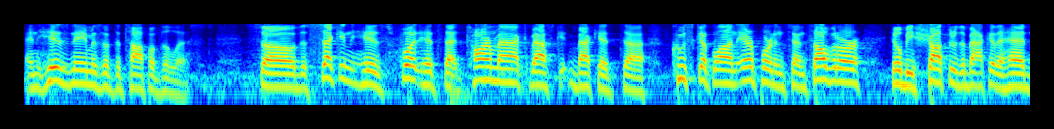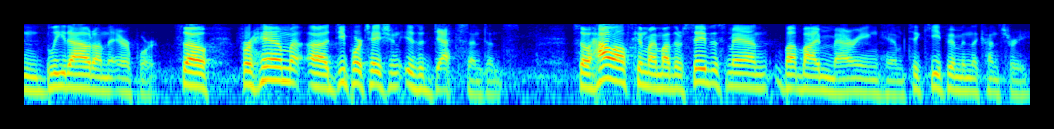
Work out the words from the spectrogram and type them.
and his name is at the top of the list. So the second his foot hits that tarmac back at uh, Cuscatlan Airport in San Salvador, he'll be shot through the back of the head and bleed out on the airport. So for him, uh, deportation is a death sentence. So how else can my mother save this man but by marrying him to keep him in the country?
